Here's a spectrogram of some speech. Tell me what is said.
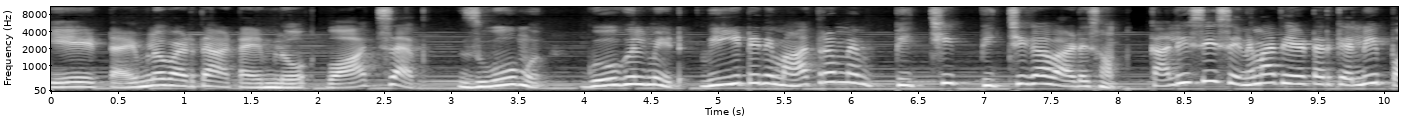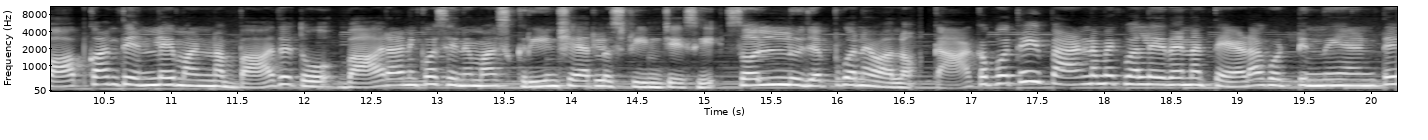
ఏ టైంలో పడితే ఆ టైంలో వాట్సాప్ జూమ్ గూగుల్ మీట్ వీటిని మాత్రం మేము పిచ్చి పిచ్చిగా వాడేసాం కలిసి సినిమా థియేటర్కి వెళ్ళి పాప్కార్న్ తినలేమన్న బాధతో వారానికో సినిమా స్క్రీన్ షేర్లో స్ట్రీమ్ చేసి సొల్లు చెప్పుకునే వాళ్ళం కాకపోతే ఈ పాండమిక్ వల్ల ఏదైనా తేడా కొట్టింది అంటే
